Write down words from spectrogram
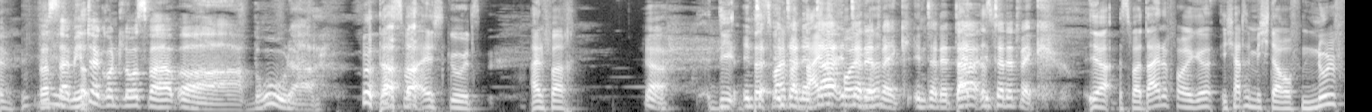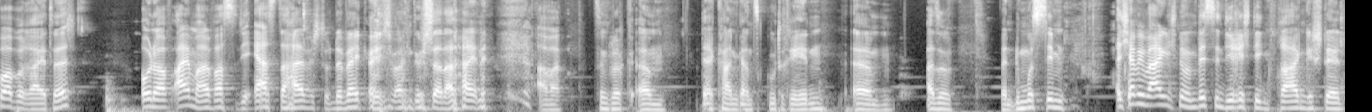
Was da im Hintergrund los war, oh, Bruder. das war echt gut. Einfach, Ja, die, Inter das war Internet deine da, Folge. Internet weg. Internet da, Das- Internet weg. Ja, es war deine Folge. Ich hatte mich darauf null vorbereitet. Und auf einmal warst du die erste halbe Stunde weg. Ich war im Duschstand alleine. Aber zum Glück, ähm, der kann ganz gut reden. Ähm, also, wenn du musst ihm. Ich habe ihm eigentlich nur ein bisschen die richtigen Fragen gestellt.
